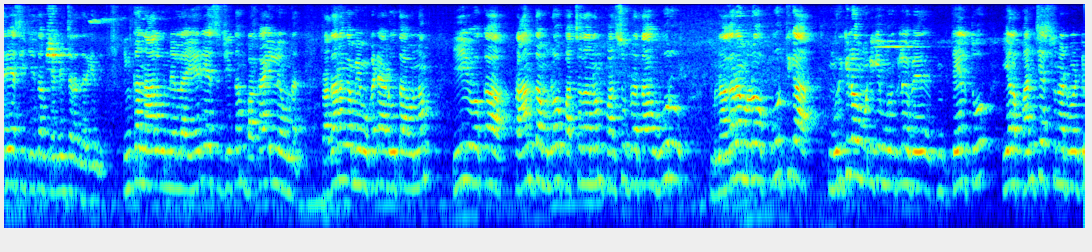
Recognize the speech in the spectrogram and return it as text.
ఏరియాస్ జీతం చెల్లించడం జరిగింది. ఇంకా నాలుగు నెలల ఏరియాస్ జీతం బకాయిల్లో ఉన్నది. ప్రధానంగా మేము ఒకటే అడుగుతా ఉన్నాం. ఈ ఒక ప్రాంతంలో పచ్చదనం పరిశుభ్రత ఊరు నగరంలో పూర్తిగా మురికిలో మునిగి మురికిలో తేలుతూ ఇలా పనిచేస్తున్నటువంటి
